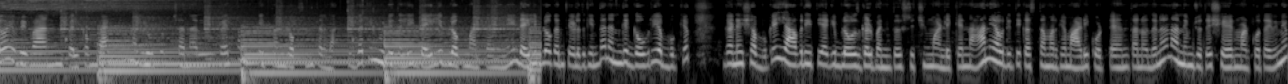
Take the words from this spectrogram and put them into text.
Hello everyone welcome back to my YouTube channel welcome ನನ್ನ ಬ್ಲಾಗ್ಸ್ ಅಂತ ಕನ್ನಡ ಇವತ್ತಿನ ವಿಡಿಯೋದಲ್ಲಿ ಡೈಲಿ ಬ್ಲಾಗ್ ಮಾಡ್ತಾ ಇದ್ದೀನಿ. ಡೈಲಿ ಬ್ಲಾಗ್ ಅಂತ ಹೇಳೋದಕ್ಕಿಂತ ನನಗೆ ಗೌರಿ ಹಬ್ಬಕ್ಕೆ, ಗಣೇಶ ಹಬ್ಬಕ್ಕೆ ಯಾವ ರೀತಿಯಾಗಿ ಬ್ಲೌಸ್ಗಳು ಬಂದಿತ್ತು ಸ್ಟಿಚಿಂಗ್ ಮಾಡಲಿಕ್ಕೆ, ನಾನು ಯಾವ ರೀತಿ ಕಸ್ಟಮರ್ಗೆ ಮಾಡಿಕೊಟ್ಟೆ ಅಂತ ಅನ್ನೋದನ್ನು ನಾನು ನಿಮ್ಮ ಜೊತೆ ಶೇರ್ ಮಾಡ್ಕೋತಾ ಇದ್ದೀನಿ.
